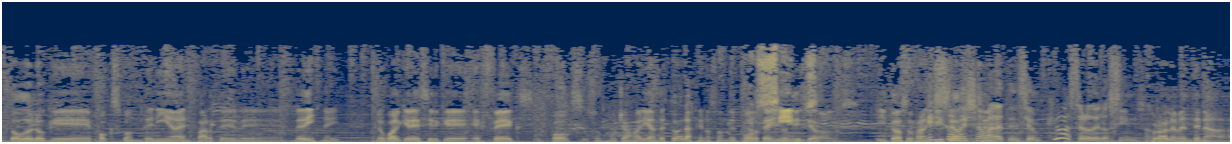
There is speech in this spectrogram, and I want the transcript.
y todo lo que Fox contenía es parte de, de Disney. Lo cual quiere decir que FX, Fox, sus muchas variantes, todas las que no son deporte Los y noticias, y todas sus franquicias, Eso me llama la atención. ¿Qué va a ser de los Simpsons? probablemente nada.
